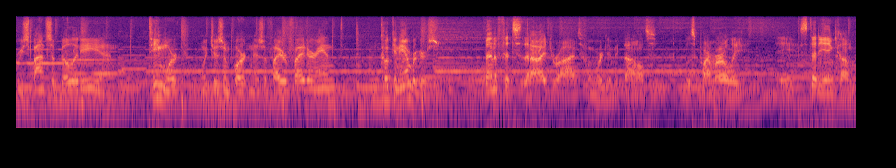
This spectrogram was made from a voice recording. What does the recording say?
responsibility and teamwork, which is important as a firefighter and cooking hamburgers. Benefits that I derived from working at McDonald's was primarily a steady income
